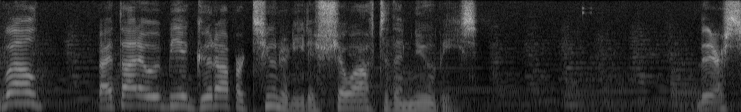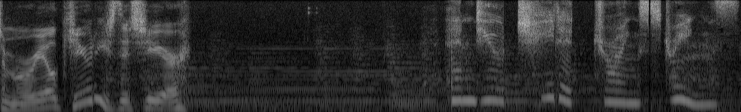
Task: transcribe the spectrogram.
Well, I thought it would be a good opportunity to show off to the newbies. There's some real cuties this year. And you cheated drawing strings.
